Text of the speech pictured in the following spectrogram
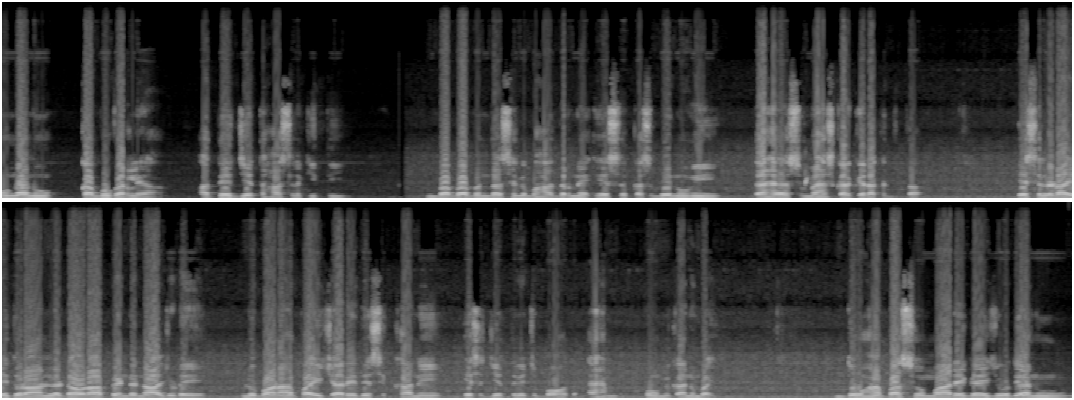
ਉਹਨਾਂ ਨੂੰ ਕਾਬੂ ਕਰ ਲਿਆ ਅਤੇ ਜਿੱਤ ਹਾਸਲ ਕੀਤੀ। ਬਾਬਾ ਬੰਦਾ ਸਿੰਘ ਬਹਾਦਰ ਨੇ ਇਸ ਕਸਬੇ ਨੂੰ ਵੀ ਤਹਿਸ ਮਹਿਸ ਕਰਕੇ ਰੱਖ ਦਿੱਤਾ। ਇਸ ਲੜਾਈ ਦੌਰਾਨ ਲਢੌਰਾ ਪਿੰਡ ਨਾਲ ਜੁੜੇ ਲੁਬਾਣਾ ਭਾਈਚਾਰੇ ਦੇ ਸਿੱਖਾਂ ਨੇ ਇਸ ਜਿੱਤ ਵਿੱਚ ਬਹੁਤ ਅਹਿਮ ਭੂਮਿਕਾ ਨਿਭਾਈ। ਦੋਹਾਂ ਪਾਸਿਓਂ ਮਾਰੇ ਗਏ ਯੋਧਿਆਂ ਨੂੰ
